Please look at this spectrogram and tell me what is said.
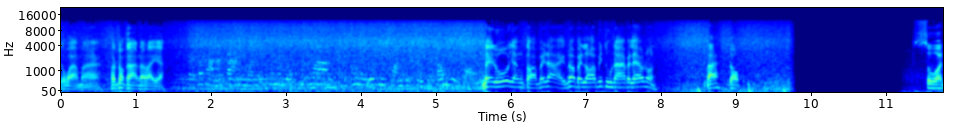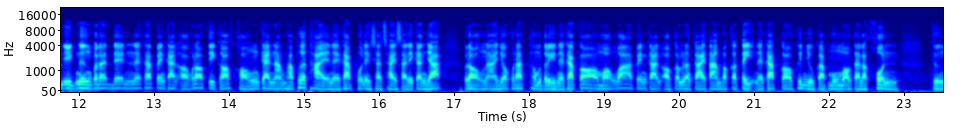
ก็ว่ามาเขาต้องการอะไรอะแต่สถานการณ์ในวันนี้ท่านนายกคิดว่าท่านนายกมีความจำเป็นจะต้องอยู่ต่อไม่รู้ยังตอบไม่ได้นอกไปรอมิถุนาไปแล้วนู่นไปจบส่วนอีกหนึ่งประเด็นนะครับเป็นการออกรอบตีกอล์ฟของแกนนำพรรคเพื่อไทยนะครับพลเอกชัดชัยสาริกัญญะรองนายกรัฐมนตรีนะครับก็มองว่าเป็นการออกกำลังกายตามปกตินะครับก็ขึ้นอยู่กับมุมมองแต่ละคน ถึง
